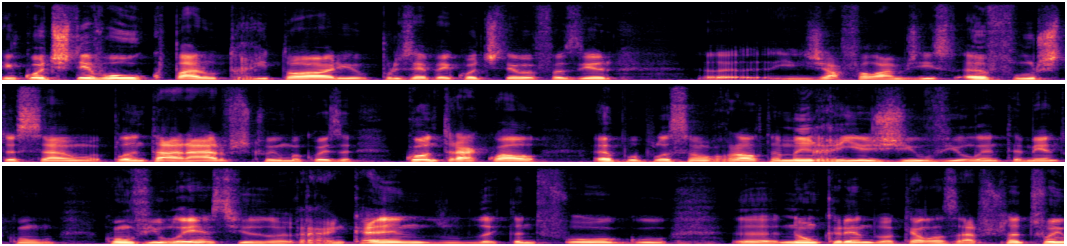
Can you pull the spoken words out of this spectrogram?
enquanto esteve a ocupar o território, por exemplo, enquanto esteve a fazer e já falámos disso, a florestação, a plantar árvores, que foi uma coisa contra a qual a população rural também reagiu violentamente, com, com violência, arrancando, deitando fogo, uh, não querendo aquelas árvores. Portanto, foi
